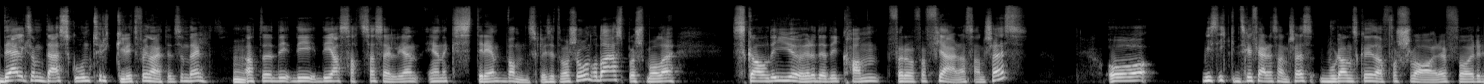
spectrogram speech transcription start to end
det er liksom der skoen trykker litt for United sin del. At uh, de, de, de har satt seg selv i en, i en ekstremt vanskelig situasjon. Og da er spørsmålet skal de gjøre det de kan for å få fjerna Sanchez. Og hvis ikke de skal fjerne Sanchez, hvordan skal de da forsvare for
